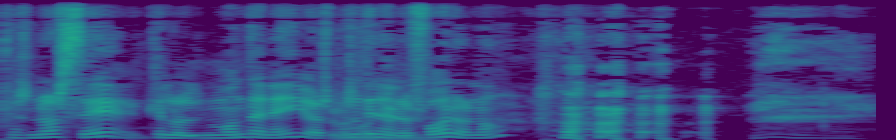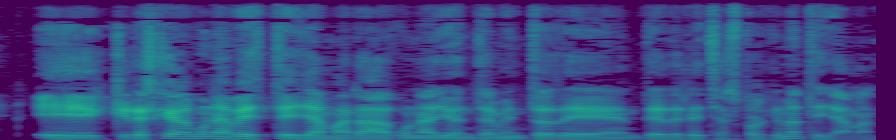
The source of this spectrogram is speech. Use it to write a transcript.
Pues no sé, que lo monten ellos, por eso tienen el foro, ¿no? eh, ¿Crees que alguna vez te llamará algún ayuntamiento de, de derechas? ¿Por qué no te llaman?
